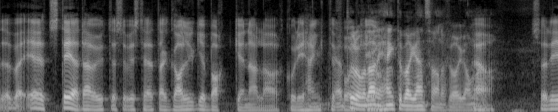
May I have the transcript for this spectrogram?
er et sted der ute som visst heter Galgebakken, eller hvor de hengte Jeg folk. tror det var der de hengte bergenserne før i gamle. Ja. Så de,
